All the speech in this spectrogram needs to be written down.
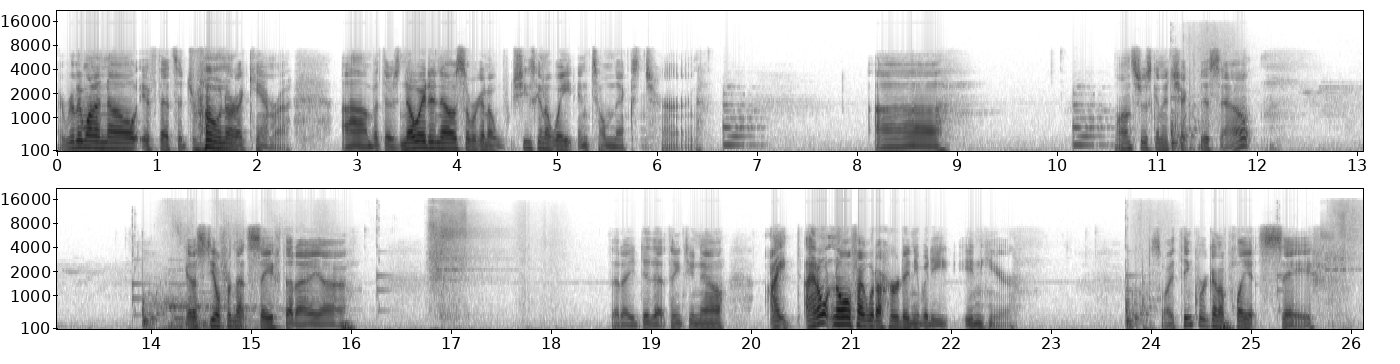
I really want to know if that's a drone or a camera. Um, but there's no way to know, so we're gonna she's gonna wait until next turn. Uh, Monster's gonna check this out. Gotta steal from that safe that I uh, that I did that thing to. Now, I I don't know if I would have hurt anybody in here, so I think we're gonna play it safe.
